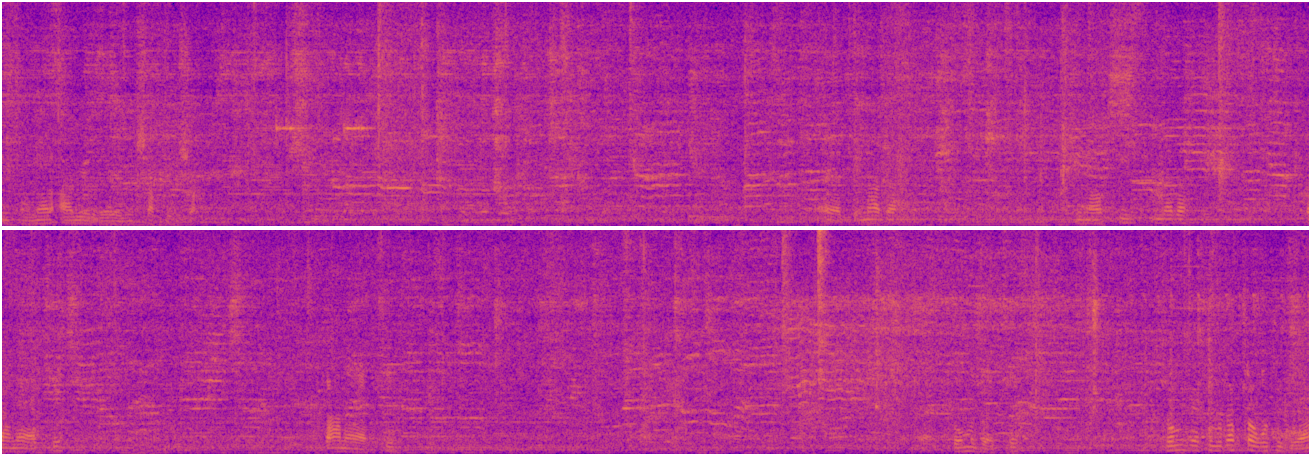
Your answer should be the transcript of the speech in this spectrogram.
İnsanlar alıyor böyle yumuşak yumuşak. Evet bunlar da 1600 bunlar da tane eti Evet, domuz eti domuz eti burada çok ucuz ya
